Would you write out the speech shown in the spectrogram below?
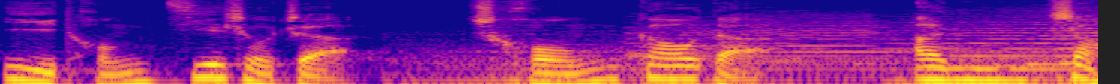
一同接受着崇高的恩照。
